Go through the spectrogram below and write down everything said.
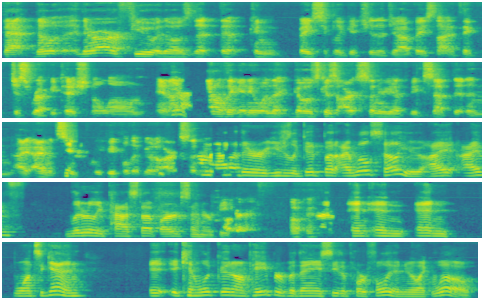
that though there are a few of those that that can basically get you the job based on I think just reputation alone. And yeah. I, I, don't think anyone that goes because art center you have to be accepted and I, I haven't seen yeah. many people that go to art center. They're usually good, but I will tell you I I've literally passed up art center people. Okay. okay. And and and once again, it, it, can look good on paper, but then you see the portfolio and you're like, whoa,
